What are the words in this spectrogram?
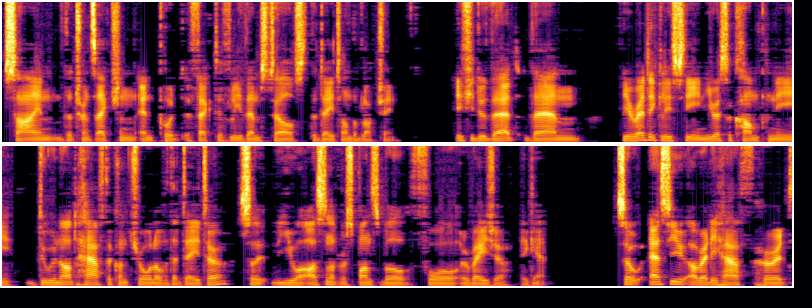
sign the transaction and put effectively themselves the data on the blockchain. If you do that, then theoretically seen, you as a company do not have the control over the data. So you are also not responsible for erasure again. So as you already have heard,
